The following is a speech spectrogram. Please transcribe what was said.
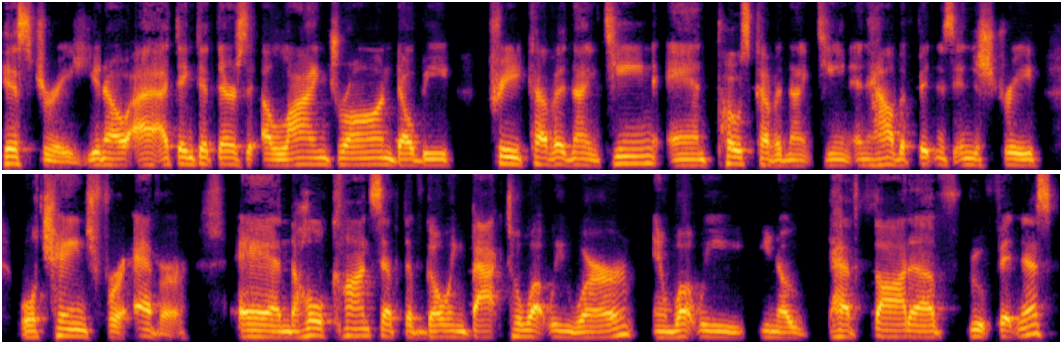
history. You know, I, I think that there's a line drawn. There'll be pre COVID 19 and post COVID 19 and how the fitness industry will change forever. And the whole concept of going back to what we were and what we, you know, have thought of group fitness,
